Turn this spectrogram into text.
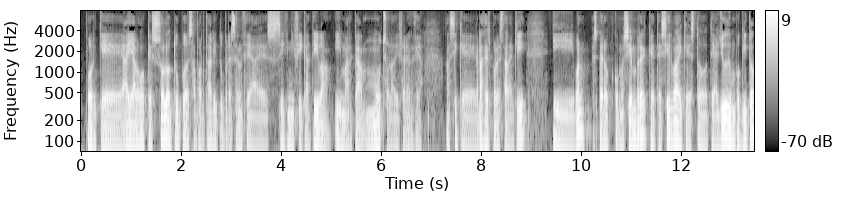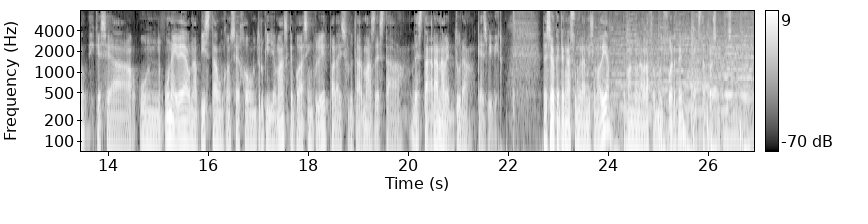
porque hay algo que solo tú puedes aportar y tu presencia es significativa y marca mucho la diferencia. Así que gracias por estar aquí Y bueno, espero como siempre que te sirva y que esto te ayude un poquito y que sea una idea, una pista, un consejo, un truquillo más que puedas incluir para disfrutar más de esta, de esta gran aventura que es vivir. Deseo que tengas un grandísimo día, te mando un abrazo muy fuerte y hasta el próximo episodio.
